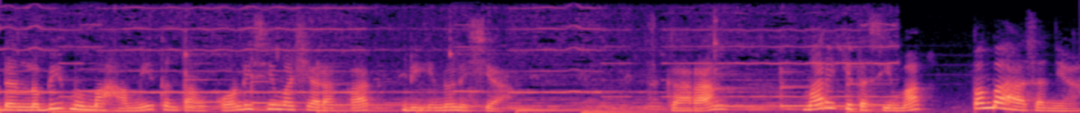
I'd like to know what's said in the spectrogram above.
dan lebih memahami tentang kondisi masyarakat di Indonesia. Sekarang, mari kita simak pembahasannya.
